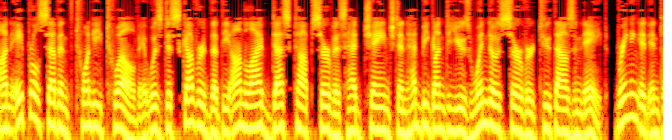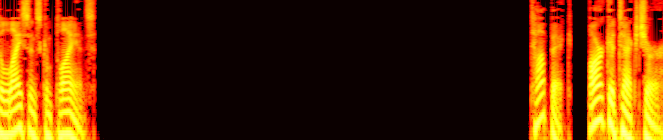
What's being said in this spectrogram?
On April 7, 2012 it was discovered that the OnLive desktop service had changed and had begun to use Windows Server 2008, bringing it into license compliance. Architecture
